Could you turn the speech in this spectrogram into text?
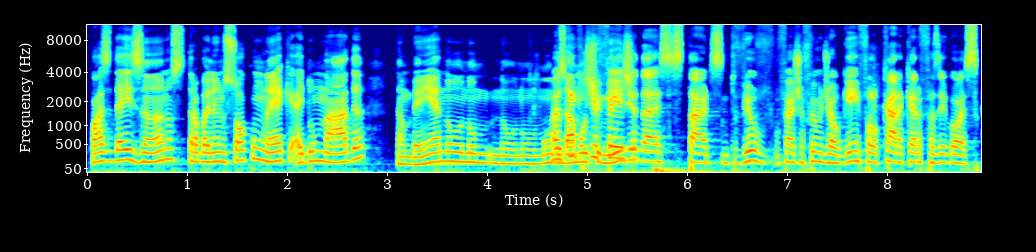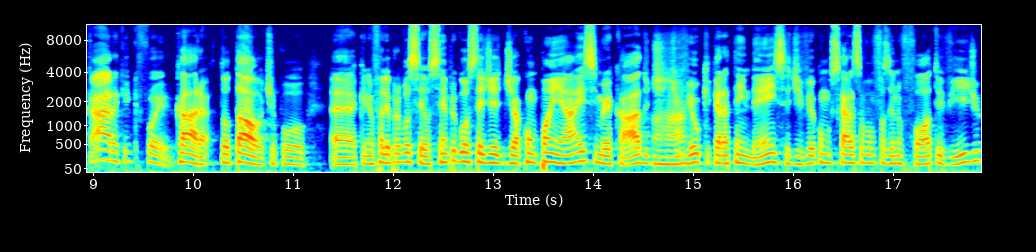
quase 10 anos trabalhando só com leque, aí do nada, também é no, no, no, no mundo Mas da o que, que te fez multimídia. te dar esse start? Assim? Tu viu o fecha filme de alguém e falou, cara, quero fazer igual esse cara? O que que foi? Cara, total, tipo, é, que nem eu falei pra você, eu sempre gostei de, de acompanhar esse mercado, de, de Aham. ver o que, que era tendência, de ver como os caras estavam fazendo foto e vídeo.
